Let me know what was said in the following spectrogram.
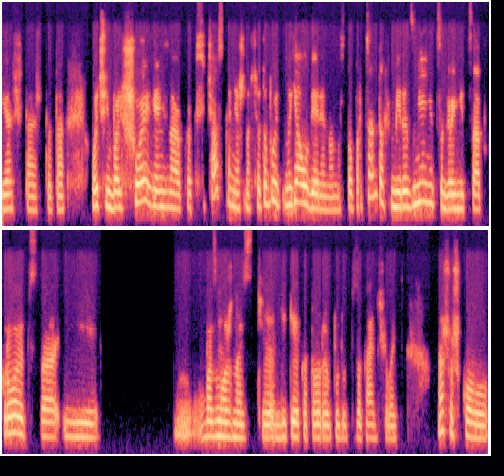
Я считаю, что это очень большое, я не знаю, как сейчас, конечно, все это будет, но я уверена на сто процентов, мир изменится, границы откроются, и возможность э, детей, которые будут заканчивать нашу школу,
